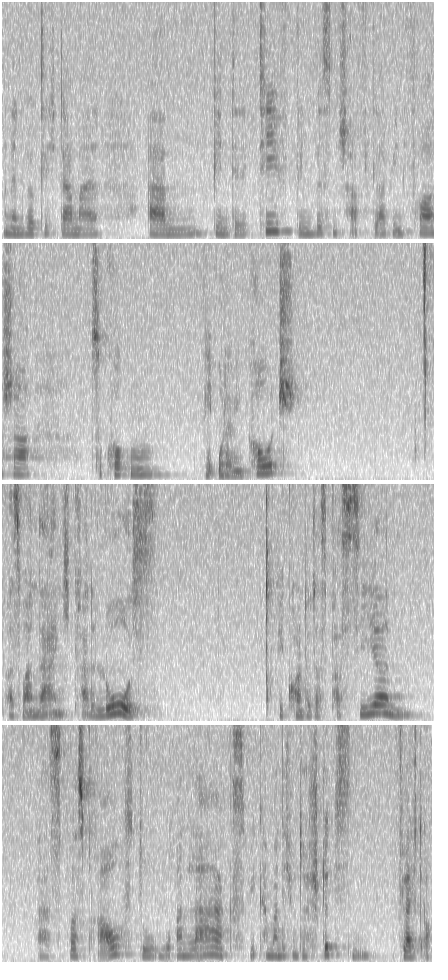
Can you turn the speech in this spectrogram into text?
Und dann wirklich da mal ähm, wie ein Detektiv, wie ein Wissenschaftler, wie ein Forscher zu gucken wie, oder wie ein Coach, was war denn da eigentlich gerade los? Wie konnte das passieren? Was, was brauchst du, woran lag es, wie kann man dich unterstützen? Vielleicht auch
